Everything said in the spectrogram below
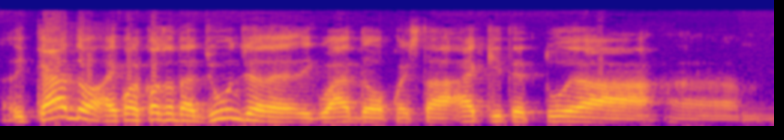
Riccardo, hai qualcosa da aggiungere riguardo questa architettura eh,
